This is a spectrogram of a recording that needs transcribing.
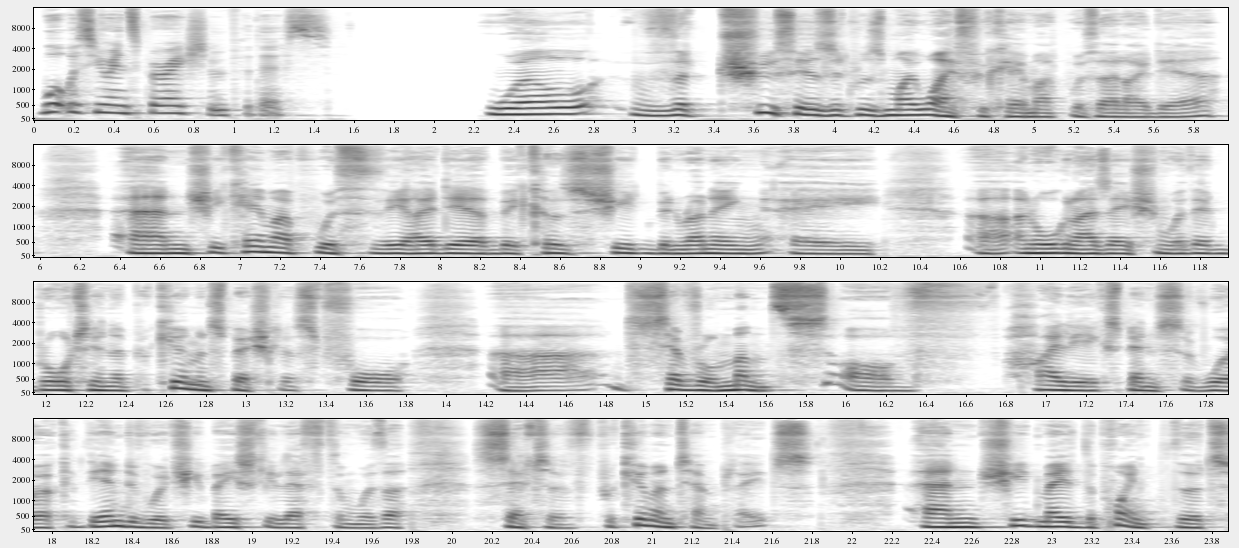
What was your inspiration for this? Well, the truth is, it was my wife who came up with that idea, and she came up with the idea because she'd been running a uh, an organisation where they'd brought in a procurement specialist for uh, several months of highly expensive work, at the end of which he basically left them with a set of procurement templates. And she'd made the point that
